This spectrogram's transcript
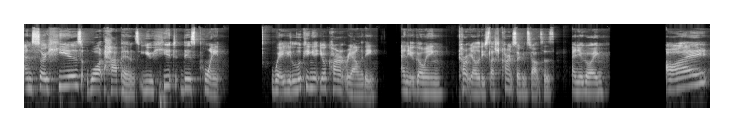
And so here's what happens you hit this point where you're looking at your current reality and you're going, current reality slash current circumstances, and you're going, I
